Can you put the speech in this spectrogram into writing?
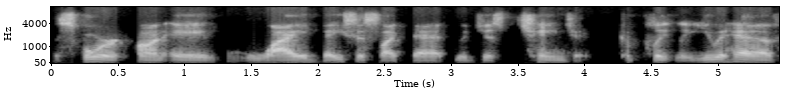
the sport on a wide basis like that would just change it completely. You would have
